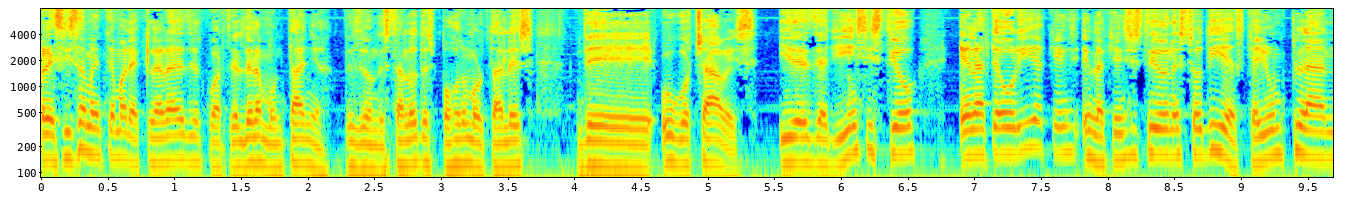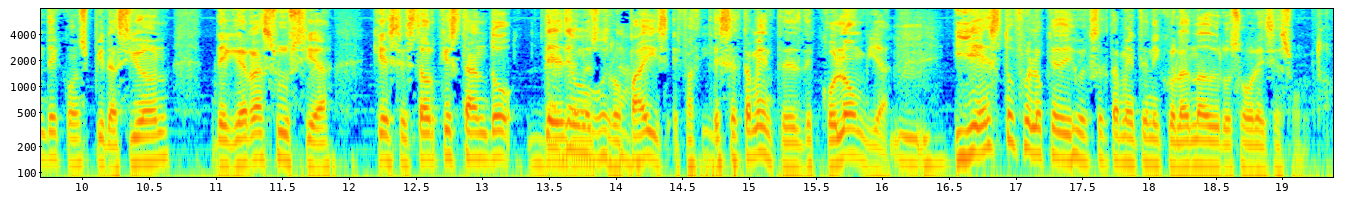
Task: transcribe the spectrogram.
precisamente María Clara desde el cuartel de la montaña, desde donde están los despojos mortales de Hugo Chávez. Y desde allí insistió en la teoría que, en la que ha insistido en estos días, que hay un plan de conspiración, de guerra sucia, que se está orquestando desde, Desde nuestro país, exactamente, desde Colombia. Mm. Y esto fue lo que dijo exactamente Nicolás Maduro sobre ese asunto.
